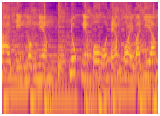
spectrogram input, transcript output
ทายติ่งนมเนียม ยุกเนี่ยโปแถมปล่อยว่าเยี่ยม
